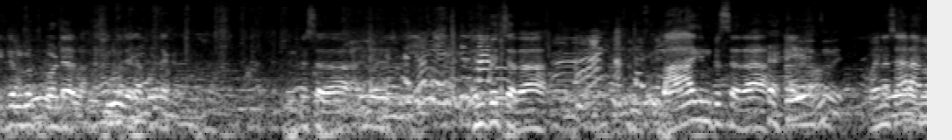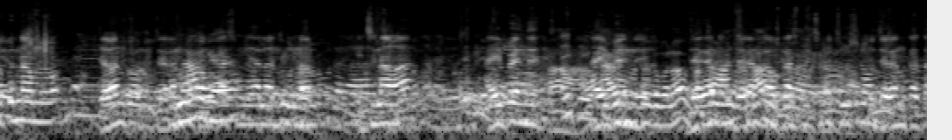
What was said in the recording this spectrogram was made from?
సైకిల్ గుర్తు వినిపిస్తుందా? వినిపించదా? బాగా వినిపిస్తుందా? పోయినసారి అనుకున్నాము. జగన్ జగన్ అవకాశం ఇవ్వాలనుకున్నాం. ఇచ్చినావా? అయిపోయింది. అయిపోయింది. జగన్ జగన్ అవకాశం ఇచ్చిన. చూసినావు జగన్ కథ.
